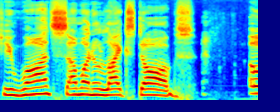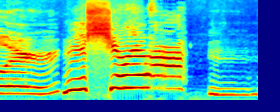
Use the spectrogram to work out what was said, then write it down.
She wants someone who likes dogs. Or. Mm,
